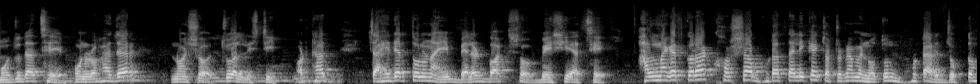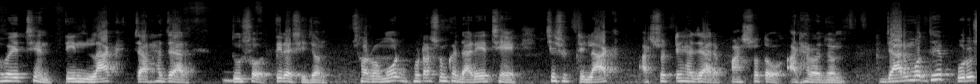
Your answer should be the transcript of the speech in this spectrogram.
মজুদ আছে পনেরো হাজার নয়শো চুয়াল্লিশটি। অর্থাৎ চাহিদার তুলনায় ব্যালট বাক্স বেশি আছে। হালনাগাদ করা খসড়া ভোটার তালিকায় চট্টগ্রামে নতুন ভোটার যুক্ত হয়েছেন তিন লাখ চার হাজার দুশো তিরাশি জন। সর্বমোট ভোটার সংখ্যা দাঁড়িয়েছে ছেষট্টি লাখ আটষট্টি হাজার পাঁচশত আঠারো জন। যার মধ্যে পুরুষ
